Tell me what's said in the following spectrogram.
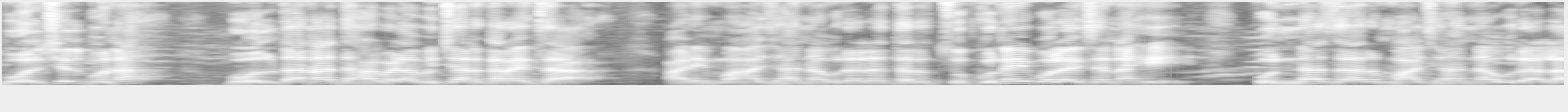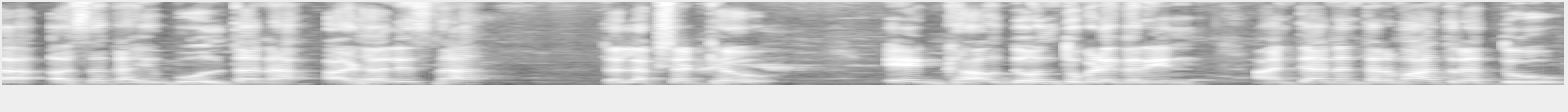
बोलशील पुन्हा? बोलताना दहा वेळा विचार करायचा. आणि माझ्या नवऱ्याला तर चुकूनही बोलायचं नाही. पुन्हा जर माझ्या नवऱ्याला असं काही बोलताना आढळलीस ना तर लक्षात ठेव. एक घाव दोन तुकडे करीन आणि त्यानंतर मात्र तू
